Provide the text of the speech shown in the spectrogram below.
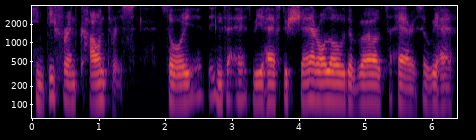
in different countries. So the, we have to share all over the world area. So we have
